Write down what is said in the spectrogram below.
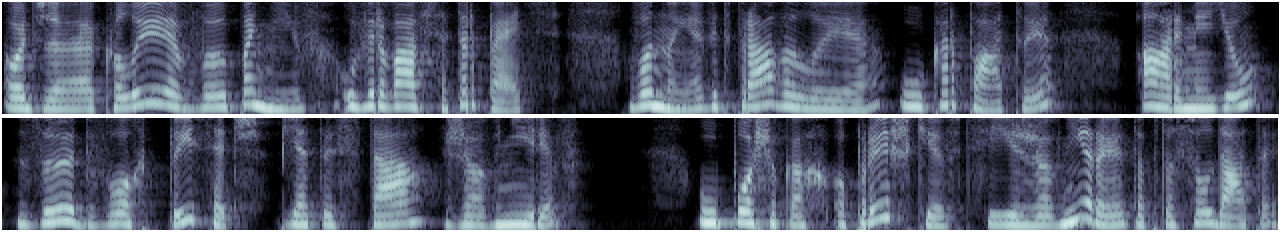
Отже, коли в панів увірвався терпець, вони відправили у Карпати армію з 2500 жовнірів. У пошуках опришків ці жовніри, тобто солдати,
